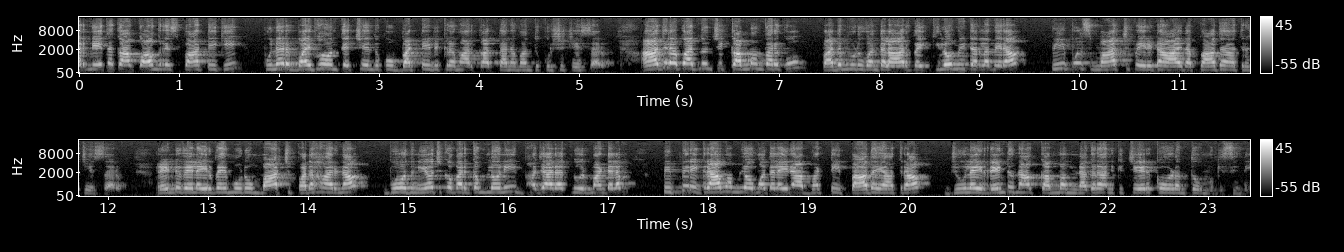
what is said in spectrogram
సీనియర్ నేతగా కాంగ్రెస్ పార్టీకి పునర్వైభవం తెచ్చేందుకు బట్టి విక్రమార్క తన వంతు కృషి చేశారు. ఆదిలాబాద్ నుంచి ఖమ్మం వరకు పదమూడు వందల అరవై కిలోమీటర్ల మేర పీపుల్స్ మార్చ్ పేరిట ఆయన పాదయాత్ర చేశారు. రెండు వేల ఇరవై మూడు మార్చి పదహారున బోధ్ నియోజకవర్గంలోని భజారత్నూర్ మండలం పిప్పిరి గ్రామంలో మొదలైన భట్టి పాదయాత్ర జూలై రెండున ఖమ్మం నగరానికి చేరుకోవడంతో ముగిసింది.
